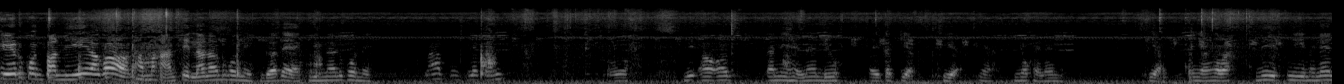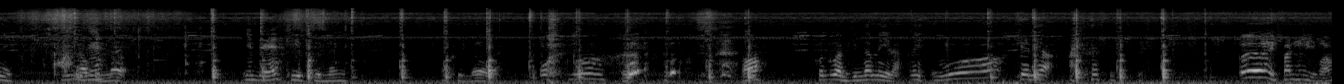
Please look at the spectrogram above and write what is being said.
เคทุกคนตอนนี้เราก็ทำอาหารเสร็จแล้วนะทุกคนนี่เหลือแต่กินนะทุกคนนี่มาเดี๋ยวกันนี่เอาเอาอันนี้ให้แน่นดิวไอ้ตะเกียบเขี่ยเนี่ยยกให้แน่นเขี่ยไอ้หยังกันวะนี่นี่ให้แน่นนี่นี่เอาขึ้นได้ยินเด้คีบขึ้นได้นี่เอาขึ้นได้อะคนอ้วนกินท่านี่แหละนี่โอ้แค่เนี้ยเอ้ยฟันมือป่ะ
